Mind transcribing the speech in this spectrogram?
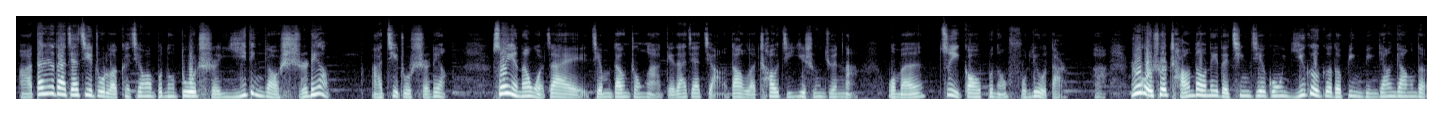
啊。但是大家记住了，可千万不能多吃，一定要适量啊，记住适量。所以呢，我在节目当中啊，给大家讲到了超级益生菌呐，我们最高不能服六袋儿啊。如果说肠道内的清洁工一个个的病病殃殃的，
